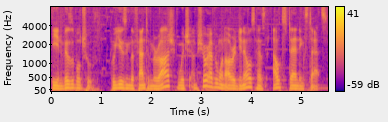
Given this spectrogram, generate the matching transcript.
the Invisible Truth. We're using the Phantom Mirage, which I'm sure everyone already knows has outstanding stats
